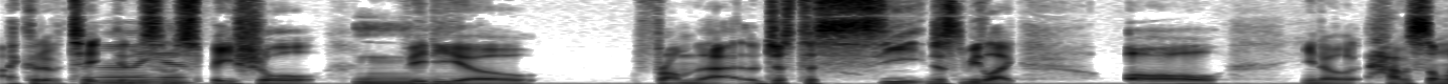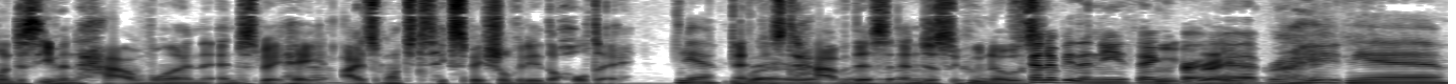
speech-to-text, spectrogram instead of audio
I could have taken some yeah. spatial video from that, just to see, just to be like, oh, you know, have someone just even have one and just be, hey, I just want to take spatial video the whole day. Yeah. and Right, just have right, this, and just who knows? It's gonna be the new thing Who- for right? everything. Right? Yeah.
